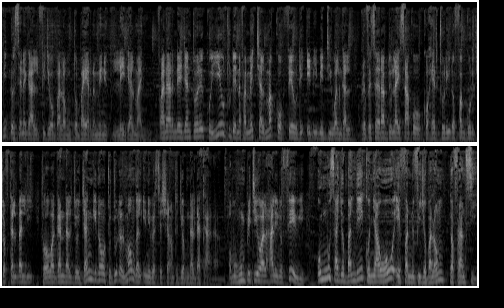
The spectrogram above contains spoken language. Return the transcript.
ɓiɗɗo sénégal fijo ballon to bayerno munich leydi allemagne. Fandare nde jantore ko yewtude nafa meccal makko fewde e ɓiɓe diwal caggal professeur abdoulaye sako ko hertoriɗo faggudu coftal ɓalli towa gandal jo jangguinowo to duɗal mawgal université cheikh anta diop ngal dakar. Omo humpiti o alhaali no feewi. Ummu sadio balde ko ñawowo e fannu fijo ballon to franci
